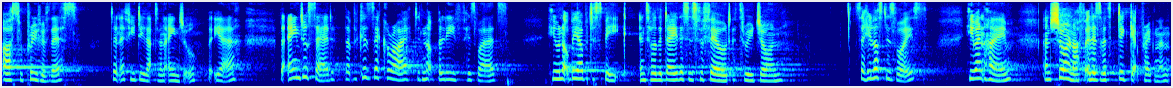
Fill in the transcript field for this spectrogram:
asked for proof of this. Don't know if you do that to an angel, but yeah. The angel said that because Zechariah did not believe his words, he will not be able to speak until the day this is fulfilled through John. So he lost his voice. He went home and sure enough, Elizabeth did get pregnant.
